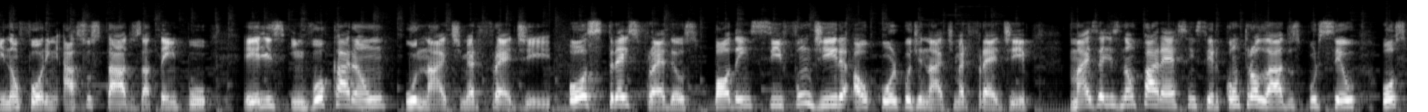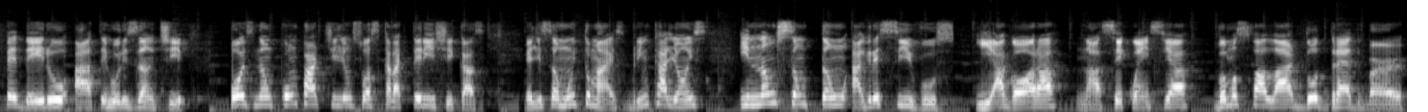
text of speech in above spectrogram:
e não forem assustados a tempo, eles invocarão o Nightmare Freddy. Os três Freddles podem se fundir ao corpo de Nightmare Freddy, mas eles não parecem ser controlados por seu hospedeiro aterrorizante, pois não compartilham suas características. Eles são muito mais brincalhões e não são tão agressivos. E agora, na sequência, vamos falar do Dreadbear.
